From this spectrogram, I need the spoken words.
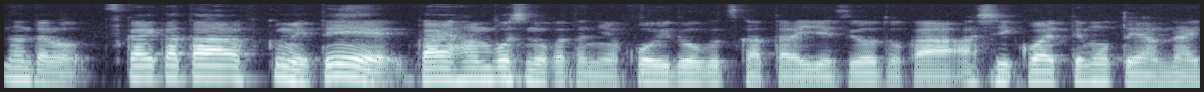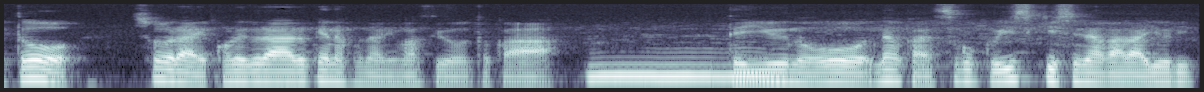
なんだろう、使い方含めて、外反母趾の方にはこういう道具使ったらいいですよとか、足こうやってもっとやんないと、将来これぐらい歩けなくなりますよとか、っていうのを、なんかすごく意識しながらより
